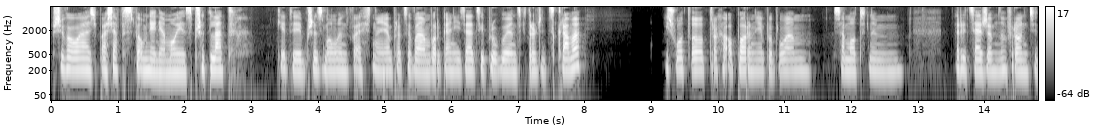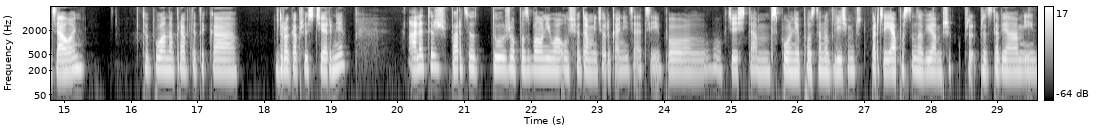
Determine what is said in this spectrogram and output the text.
Przywołałaś, Basia, wspomnienia moje sprzed lat, kiedy przez moment właśnie pracowałam w organizacji, próbując wdrożyć Scrama. I szło to trochę opornie, bo byłam samotnym rycerzem na froncie działań. To była naprawdę taka droga przez ciernie, ale też bardzo dużo pozwoliła uświadomić organizacji, bo gdzieś tam wspólnie postanowiliśmy, czy bardziej ja postanowiłam, przedstawiałam im,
